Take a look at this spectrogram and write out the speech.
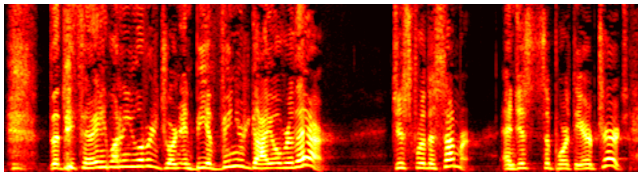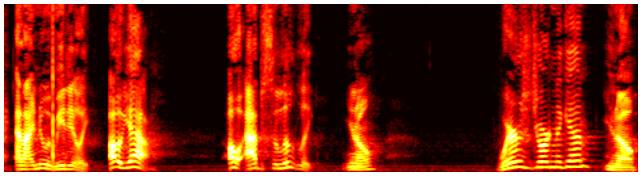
but they said, "Hey, why don't you go over to Jordan and be a vineyard guy over there, just for the summer, and just support the Arab church?" And I knew immediately. Oh yeah, oh absolutely. You know, where's Jordan again? You know,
